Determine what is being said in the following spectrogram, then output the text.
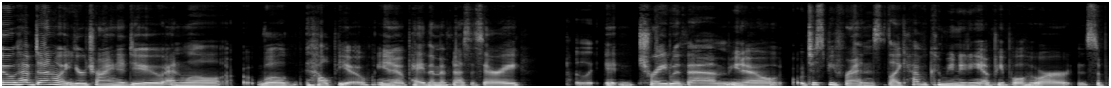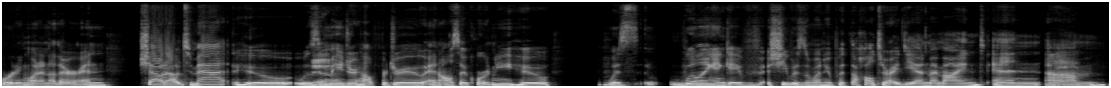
who have done what you're trying to do and will will help you, you know, pay them if necessary it, trade with them, you know, just be friends, like have a community of people who are supporting one another. And shout out to Matt, who was yeah. a major help for Drew, and also Courtney, who was willing and gave she was the one who put the halter idea in my mind and right. um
